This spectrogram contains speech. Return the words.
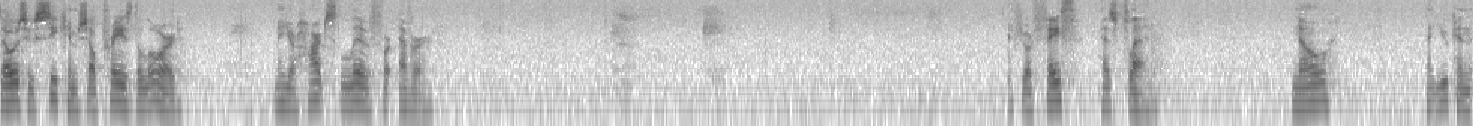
Those who seek him shall praise the Lord. May your hearts live forever. If your faith has fled, know that you can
